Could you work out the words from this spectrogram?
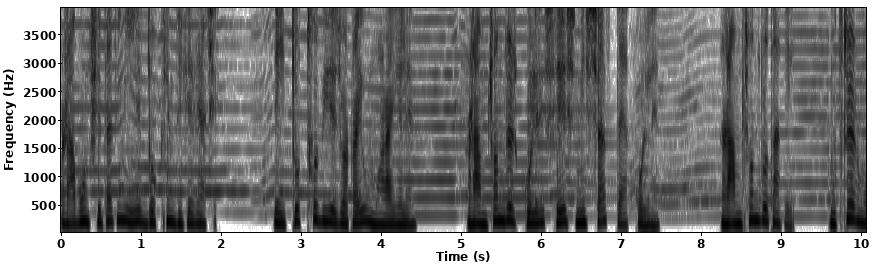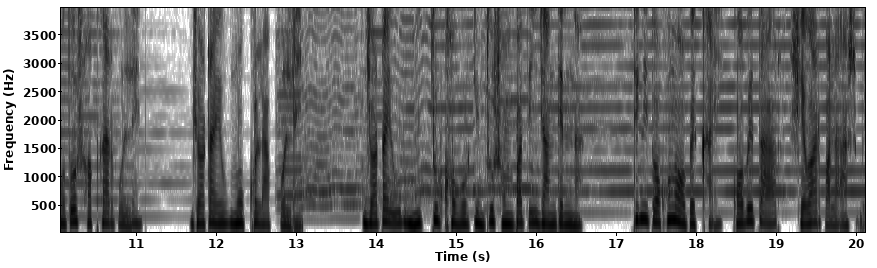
রাবণ সীতাকে নিয়ে দক্ষিণ দিকে গেছে। এই তথ্য দিয়ে জটায়ু মারা গেলেন। রামচন্দ্রের কোলে শেষ নিঃশ্বাস ত্যাগ করলেন। রামচন্দ্র তাকে পুত্রের মতো সৎকার করলেন। জটায়ু মোক্ষ লাভ করলেন। জটায়ুর মৃত্যুর খবর কিন্তু সম্পাতেই জানতেন না। তিনি তখনও অপেক্ষায় কবে তার সেবার পালা আসবে।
